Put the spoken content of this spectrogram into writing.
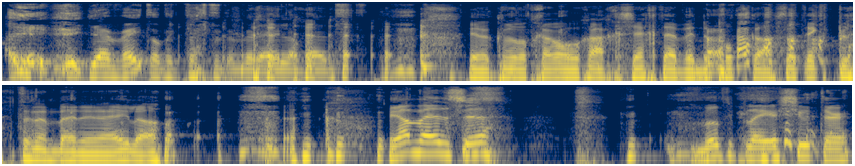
jij weet dat ik Platinum in Halo ben. Ja, ik wil dat gewoon graag gezegd hebben in de podcast, dat ik Platinum ben in Halo. ja, mensen. Multiplayer shooter.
